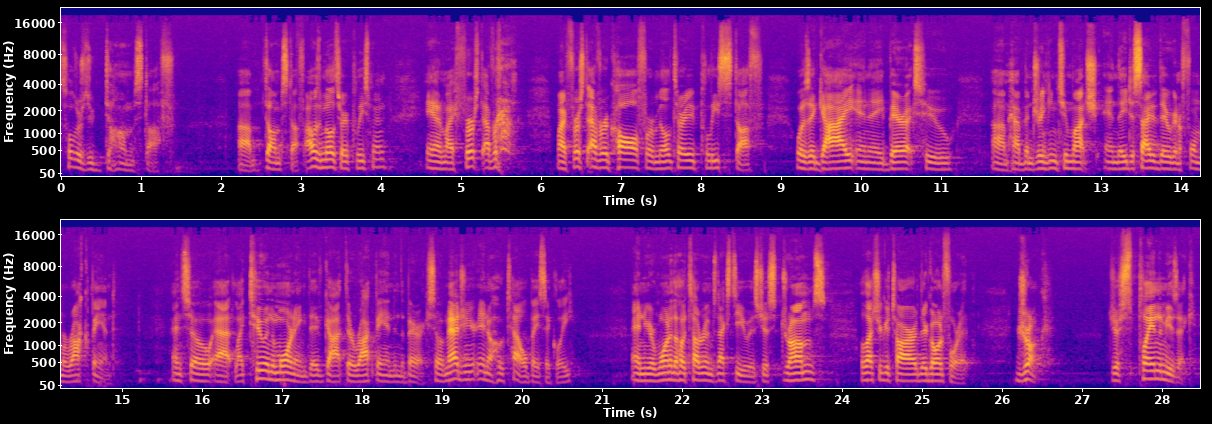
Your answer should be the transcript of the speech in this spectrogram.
Soldiers do dumb stuff. Um, dumb stuff. I was a military policeman, and my first ever, my first ever call for military police stuff was a guy in a barracks who um, had been drinking too much, and they decided they were going to form a rock band. And so at like two in the morning, they've got their rock band in the barracks. So imagine you're in a hotel basically, and you're one of the hotel rooms next to you is just drums, electric guitar. They're going for it, drunk, just playing the music.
